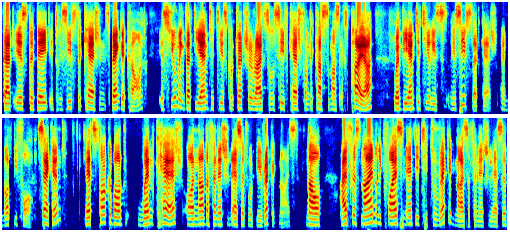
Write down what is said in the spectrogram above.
That is the date it receives the cash in its bank account, assuming that the entity's contractual rights to receive cash from the customers expire when the entity re receives that cash and not before. Second, let's talk about when cash or another financial asset would be recognized. Now, IFRS 9 requires an entity to recognize a financial asset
